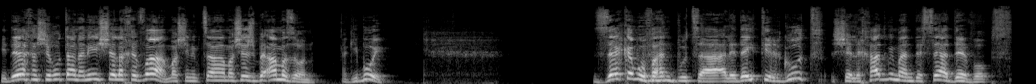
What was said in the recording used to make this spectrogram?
היא דרך השירות הענני של החברה, מה שנמצא, מה שיש באמזון, הגיבוי. זה כמובן בוצע על ידי תרגות של אחד ממהנדסי הדב-אופס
